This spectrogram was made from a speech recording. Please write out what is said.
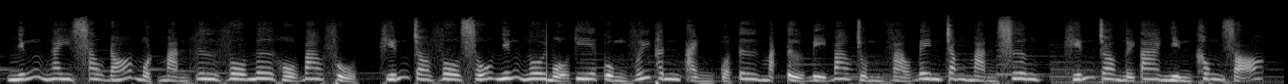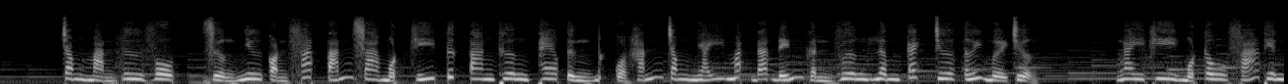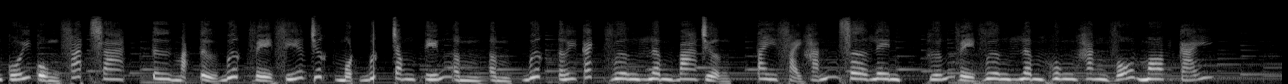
Những ngay sau đó một màn hư vô mơ hồ bao phủ, khiến cho vô số những ngôi mộ kia cùng với thân ảnh của tư mặt tử bị bao trùm vào bên trong màn sương, khiến cho người ta nhìn không rõ. Trong màn hư vô, dường như còn phát tán ra một khí tức tang thương theo từng bước của hắn trong nháy mắt đã đến gần vương lâm cách chưa tới 10 trượng. Ngay khi một câu phá thiên cuối cùng phát ra, tư mặt tử bước về phía trước một bước trong tiếng ầm ầm bước tới cách vương lâm ba trượng, tay phải hắn giơ lên, hướng về vương lâm hung hăng vỗ mo cái.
